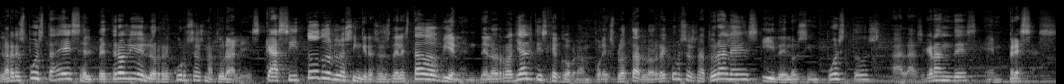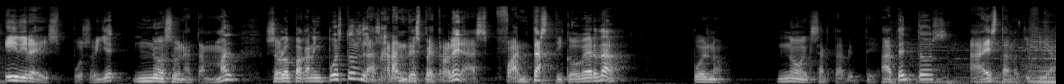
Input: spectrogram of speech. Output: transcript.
La respuesta es el petróleo y los recursos naturales. Casi todos los ingresos del Estado vienen de los royalties que cobran por explotar los recursos naturales y de los impuestos a las grandes empresas. Y diréis, pues oye, no suena tan mal, solo pagan impuestos las grandes petroleras. Fantástico, ¿verdad? Pues no, no exactamente. Atentos a esta noticia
